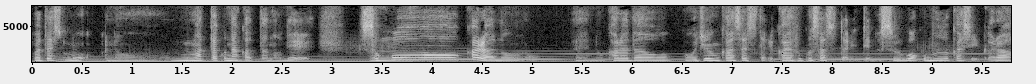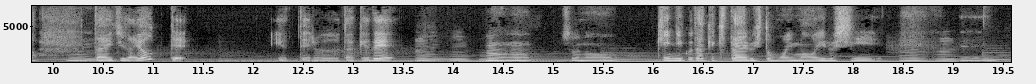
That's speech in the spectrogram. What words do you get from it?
私もあの全くなかったのでそこからの,、あの体をこう循環させたり回復させたりっていうのはすごく難しいからうん。大事だよって言ってるだけで、うんうんううんんうん、その筋肉だけ鍛える人も今はいるし、うんえー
